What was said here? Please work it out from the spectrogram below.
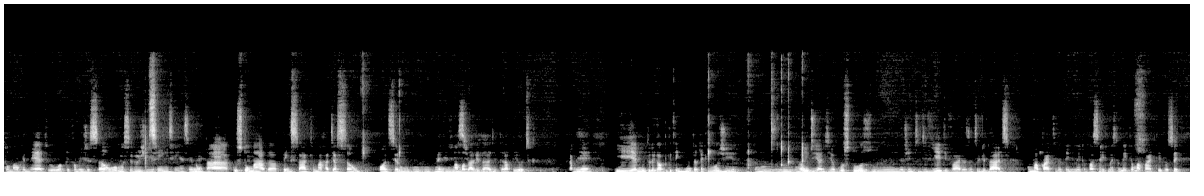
tomar um remédio, ou aplicar uma injeção, ou uma cirurgia. Sim, sim. É Você não está acostumado a pensar que uma radiação pode ser um- um- um- uma modalidade terapêutica, né? E é muito legal porque tem muita tecnologia. Então, é um dia a dia gostoso, onde a gente divide várias atividades, uma parte de atendimento ao paciente, mas também tem uma parte que você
